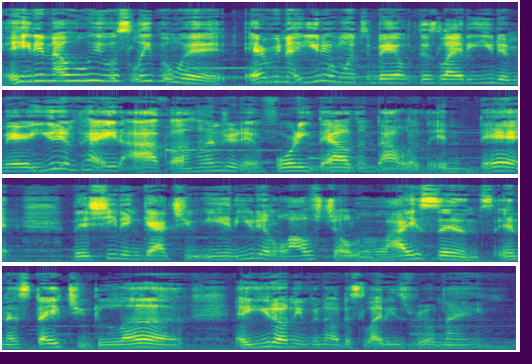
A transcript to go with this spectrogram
He didn't know who he was sleeping with. Every night you didn't went to bed with this lady you didn't marry. You didn't paid off hundred and forty thousand dollars in debt that she didn't got you in. You didn't lost your license in a state you love, and you don't even know this lady's real name.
